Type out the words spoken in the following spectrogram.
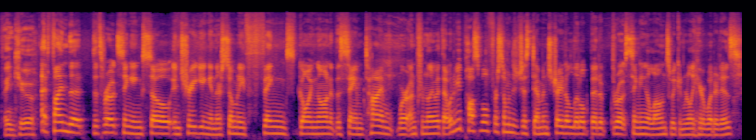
Thank you. I find the the throat singing so intriguing, and there's so many things going on at the same time. We're unfamiliar with that. Would it be possible for someone to just demonstrate a little bit of throat singing alone, so we can really hear what it is?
